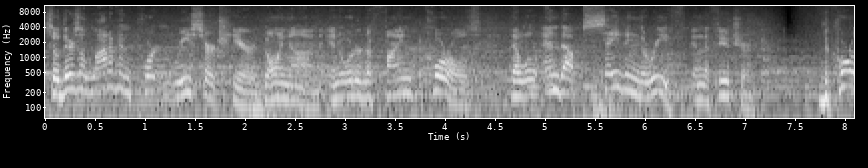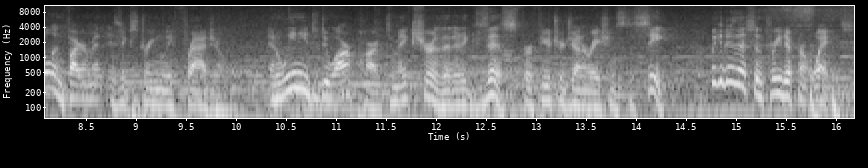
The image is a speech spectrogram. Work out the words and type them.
So there's a lot of important research here going on in order to find corals that will end up saving the reef in the future. The coral environment is extremely fragile, and we need to do our part to make sure that it exists for future generations to see. We can do this in three different ways.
